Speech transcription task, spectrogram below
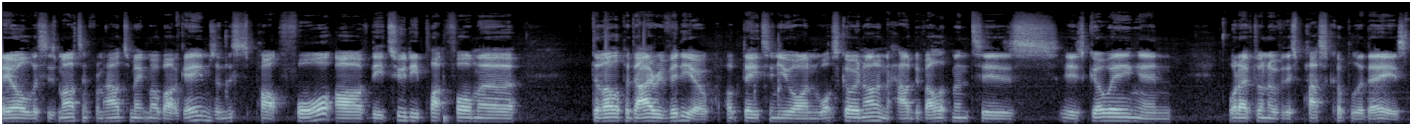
Hey all, this is Martin from How to Make Mobile Games, and this is part 4 of the 2D platformer developer diary video, updating you on what's going on and how development is is going and what I've done over this past couple of days.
